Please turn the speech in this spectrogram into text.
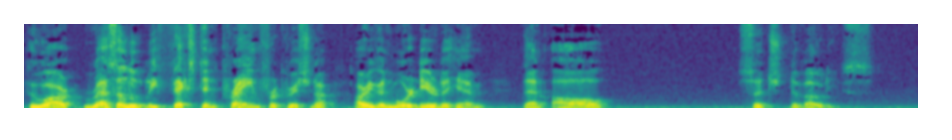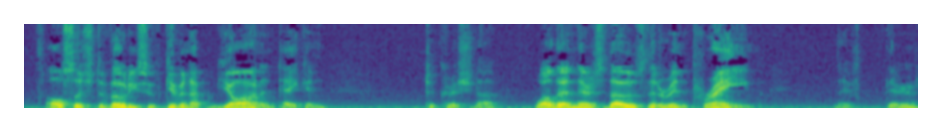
who are resolutely fixed in prema for Krishna, are even more dear to him than all such devotees. All such devotees who've given up gyan and taken to Krishna. Well, then there's those that are in prema. They've, they're,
